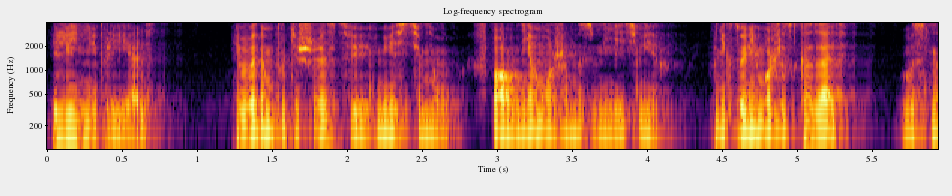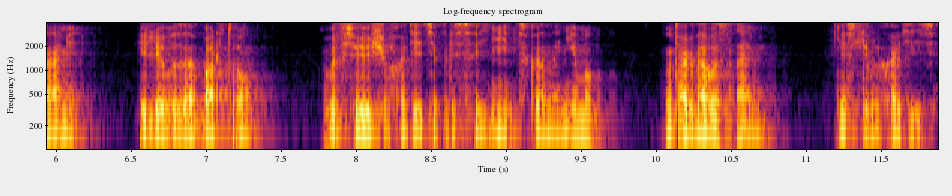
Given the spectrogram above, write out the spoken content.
или неприязнь. И в этом путешествии вместе мы вполне можем изменить мир. Никто не может сказать, вы с нами или вы за бортом. Вы все еще хотите присоединиться к анонимам? Ну тогда вы с нами, если вы хотите.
